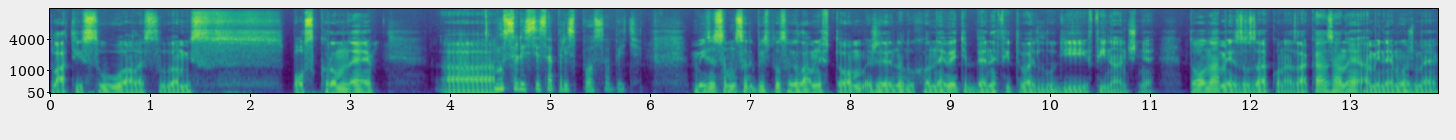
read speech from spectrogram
Platy sú, ale sú veľmi poskromné. A museli ste sa prispôsobiť. My sme sa museli prispôsobiť hlavne v tom, že jednoducho neviete benefitovať ľudí finančne. To nám je zo zákona zakázané a my nemôžeme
